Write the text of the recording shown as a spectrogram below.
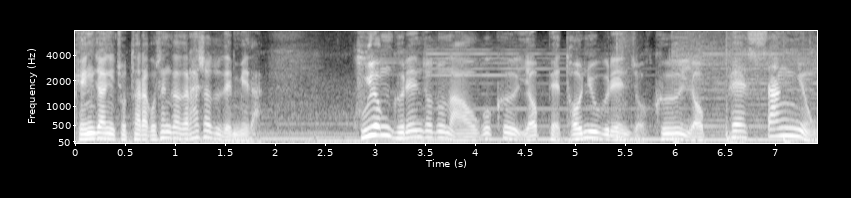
굉장히 좋다라고 생각을 하셔도 됩니다. 구형 그랜저도 나오고 그 옆에 더뉴 그랜저, 그 옆에 쌍용,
